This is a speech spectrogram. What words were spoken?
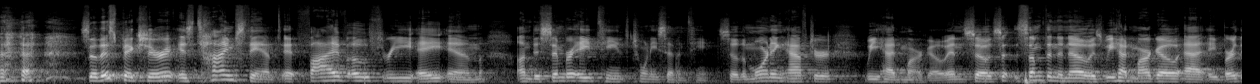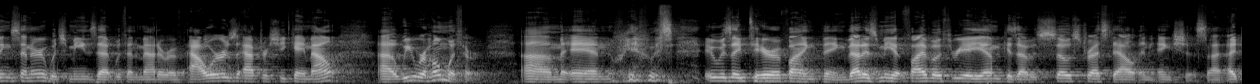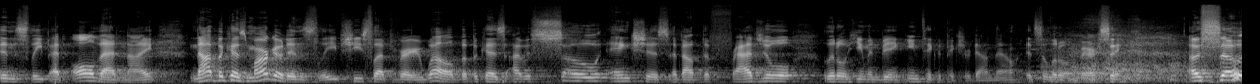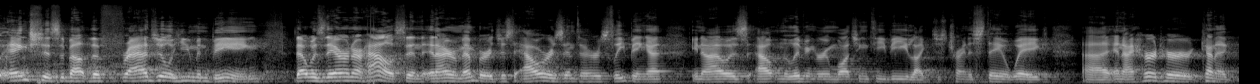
So this picture is time stamped at 5:03 a.m. on December 18th, 2017. So the morning after we had Margot. And so something to know is we had Margot at a birthing center, which means that within a matter of hours after she came out, uh, we were home with her. Um, and it was, it was a terrifying thing. That is me at 5.03 a.m. because I was so stressed out and anxious. I, I didn't sleep at all that night, not because Margot didn't sleep, she slept very well, but because I was so anxious about the fragile little human being. You can take the picture down now, it's a little embarrassing. I was so anxious about the fragile human being that was there in our house. And, and I remember just hours into her sleeping, I, you know, I was out in the living room watching TV, like just trying to stay awake. Uh, and I heard her kind of,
